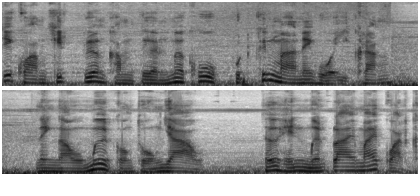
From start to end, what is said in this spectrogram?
ที่ความคิดเรื่องคำเตือนเมื่อคู่ผุดขึ้นมาในหัวอีกครั้ง ในเงามืดของโถงยาว เธอเห็นเหมือนปลายไม้กวาดข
